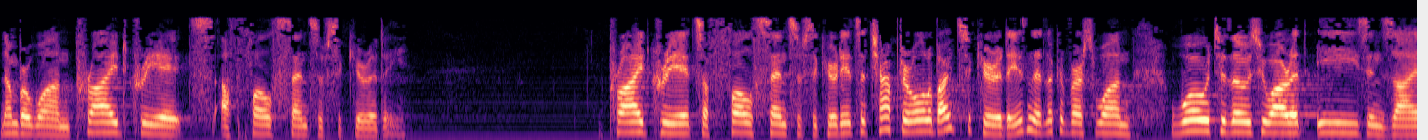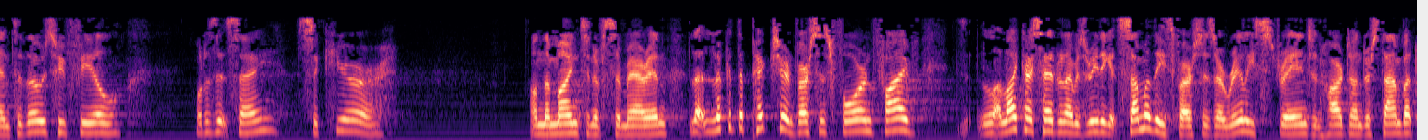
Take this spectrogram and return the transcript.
Number one, pride creates a false sense of security. Pride creates a false sense of security. It's a chapter all about security, isn't it? Look at verse 1. Woe to those who are at ease in Zion, to those who feel, what does it say? Secure on the mountain of Samaria. Look at the picture in verses 4 and 5. Like I said when I was reading it, some of these verses are really strange and hard to understand, but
